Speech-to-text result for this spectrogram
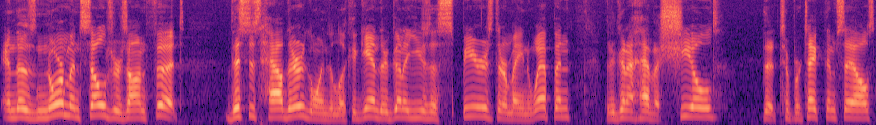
And those Norman soldiers on foot, this is how they're going to look. Again, they're going to use a spear as their main weapon. They're going to have a shield to protect themselves.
